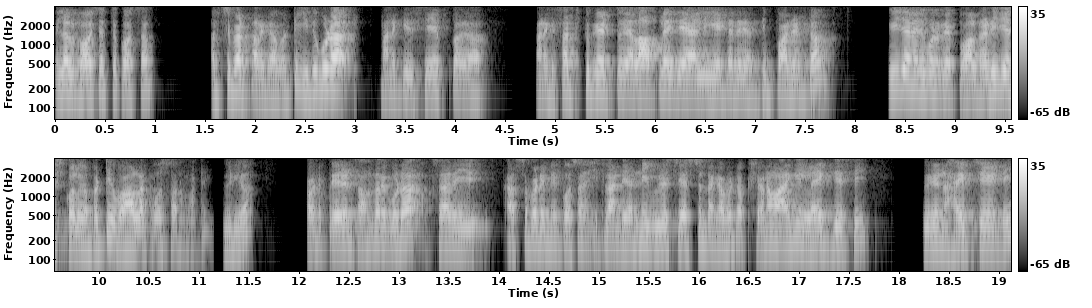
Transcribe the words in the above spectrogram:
పిల్లల భవిష్యత్తు కోసం ఖర్చు పెడతారు కాబట్టి ఇది కూడా మనకి సేఫ్గా మనకి సర్టిఫికేట్స్ ఎలా అప్లై చేయాలి ఏంటి అనేది ఎంత ఇంపార్టెంటో ఫీజు అనేది కూడా రేపు వాళ్ళు రెడీ చేసుకోవాలి కాబట్టి వాళ్ళ కోసం అనమాట వీడియో. కాబట్టి పేరెంట్స్ అందరూ కూడా ఒకసారి కష్టపడి మీకోసం ఇట్లాంటి అన్ని వీడియోస్ చేస్తుంటాం కాబట్టి ఒక క్షణం ఆగి లైక్ చేసి వీడియోని హైప్ చేయండి.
